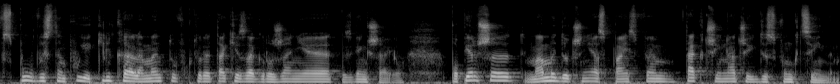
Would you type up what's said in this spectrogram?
współwystępuje kilka elementów, które takie zagrożenie zwiększają. Po pierwsze, mamy do czynienia z państwem tak czy inaczej dysfunkcyjnym,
